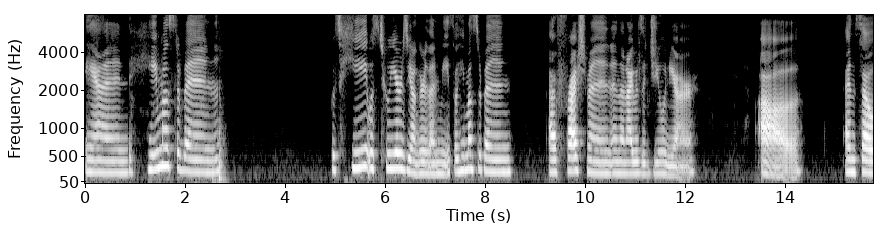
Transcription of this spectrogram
and he must have been was he was two years younger than me so he must have been a freshman and then i was a junior uh and so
